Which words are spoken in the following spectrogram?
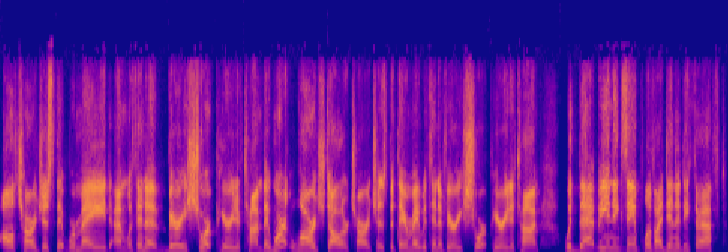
all charges that were made um, within a very short period of time. They weren't large dollar charges, but they were made within a very short period of time. Would that be an example of identity theft?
